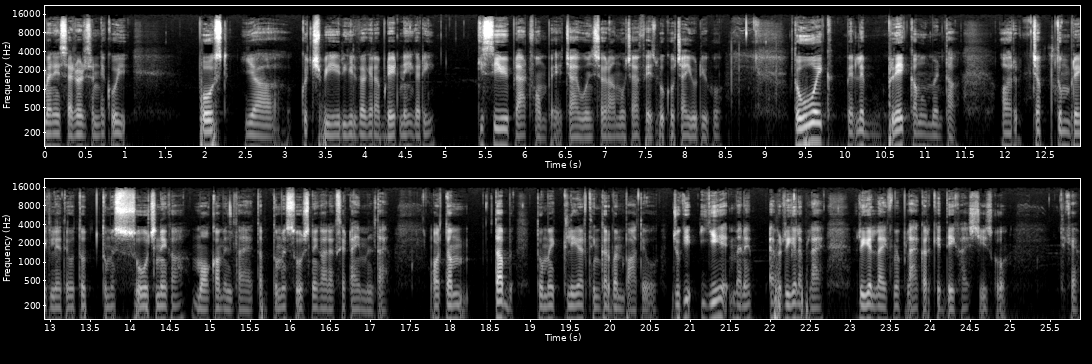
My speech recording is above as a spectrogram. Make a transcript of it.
मैंने सैटरडे संडे कोई पोस्ट या कुछ भी रील वगैरह अपडेट नहीं करी, किसी भी प्लेटफॉर्म पे, चाहे वो इंस्टाग्राम हो, चाहे फेसबुक हो, चाहे यूट्यूब हो। तो वो एक मेरे लिए ब्रेक का मूवमेंट था और जब तुम ब्रेक लेते हो तो तुम्हें सोचने का मौका मिलता है, तब तुम्हें सोचने का अलग से टाइम मिलता है। और तुम तब तुम एक क्लियर थिंकर बन पाते हो, जो कि ये मैंने रियल अप्लाई रियल लाइफ में अप्लाई करके देखा इस चीज़ को, ठीक है?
